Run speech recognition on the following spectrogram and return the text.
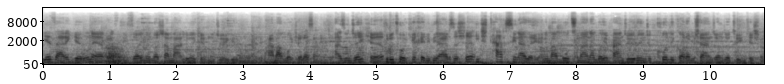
یه ذره گرونه. از دیزاین اوناش هم معلومه که ما جای گرونه بریم همه با کلاس اینجا. از اونجایی که پول ترکیه خیلی بی ارزشه هیچ ترسی نداره. یعنی من مطمئنم با این 50 یورو اینجا کلی کارا میشه انجام داد تو این کشور.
